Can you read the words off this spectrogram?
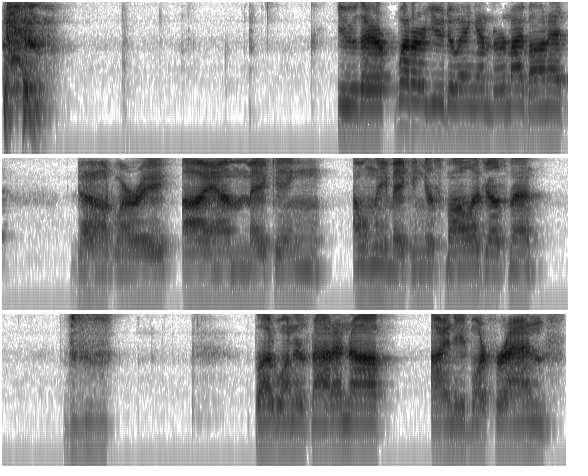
you there, what are you doing under my bonnet? Don't worry, I am making only making a small adjustment. But one is not enough. I need more friends.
